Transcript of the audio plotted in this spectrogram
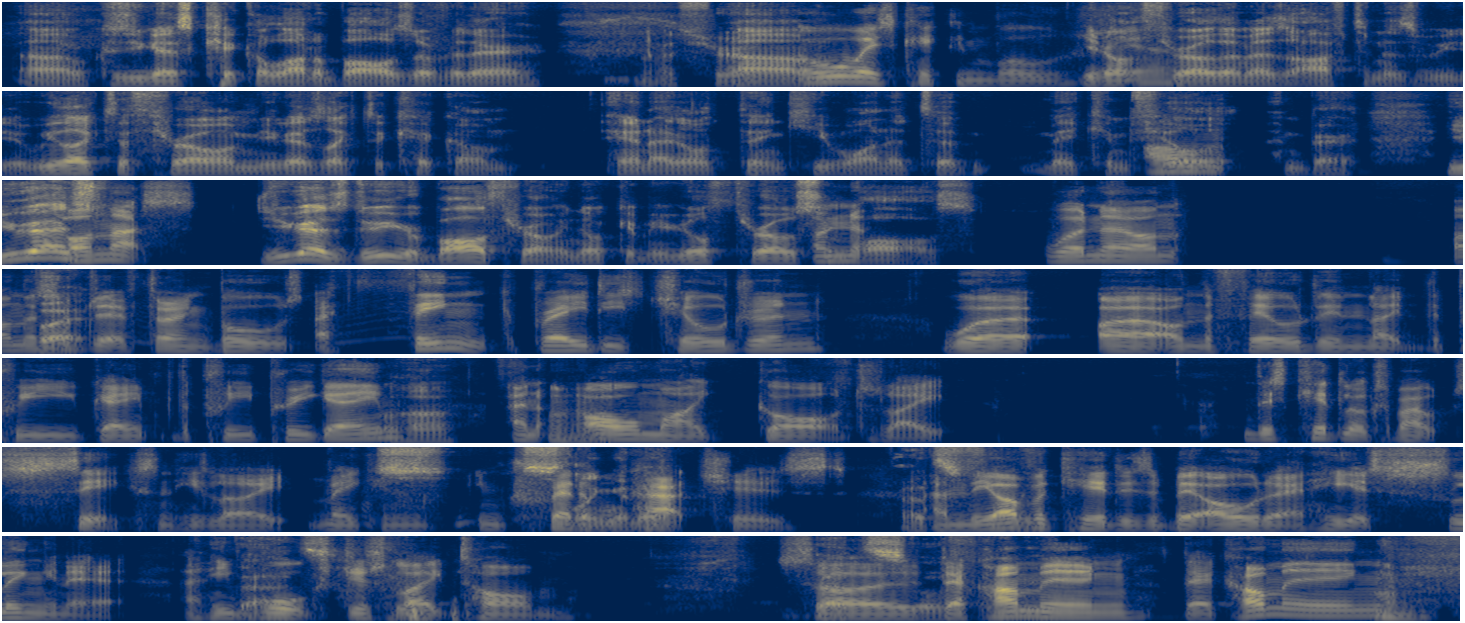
Because you guys kick a lot of balls over there. That's true. Um, Always kicking balls. You don't yeah. throw them as often as we do. We like to throw them. You guys like to kick them, and I don't think he wanted to make him feel On- embarrassed. You guys, on that. you guys do your ball throwing. Don't get me. You'll throw some no- balls. Well, no, on on the But- subject of throwing balls, I think Brady's children were uh, on the field in like the pre-game, the pre-pre-game, Uh-huh. and Mhm. oh my god, like this kid looks about six, and he's like making incredible slinging catches, and the funny. other kid is a bit older, and he is slinging it, and he walks just like Tom. So, so they're funny. coming, they're coming.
